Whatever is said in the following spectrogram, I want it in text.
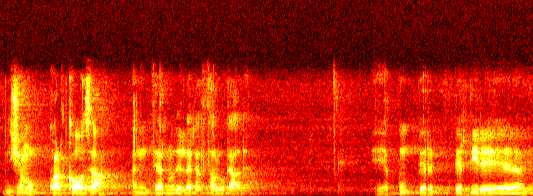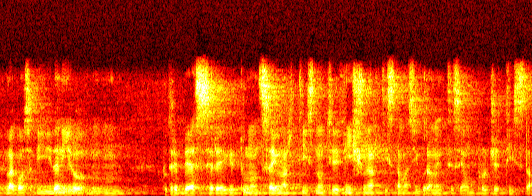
diciamo qualcosa all'interno della realtà locale. Per, per, dire la cosa di Danilo, mh, potrebbe essere che tu non sei un artista, non ti definisci un artista, ma sicuramente sei un progettista.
